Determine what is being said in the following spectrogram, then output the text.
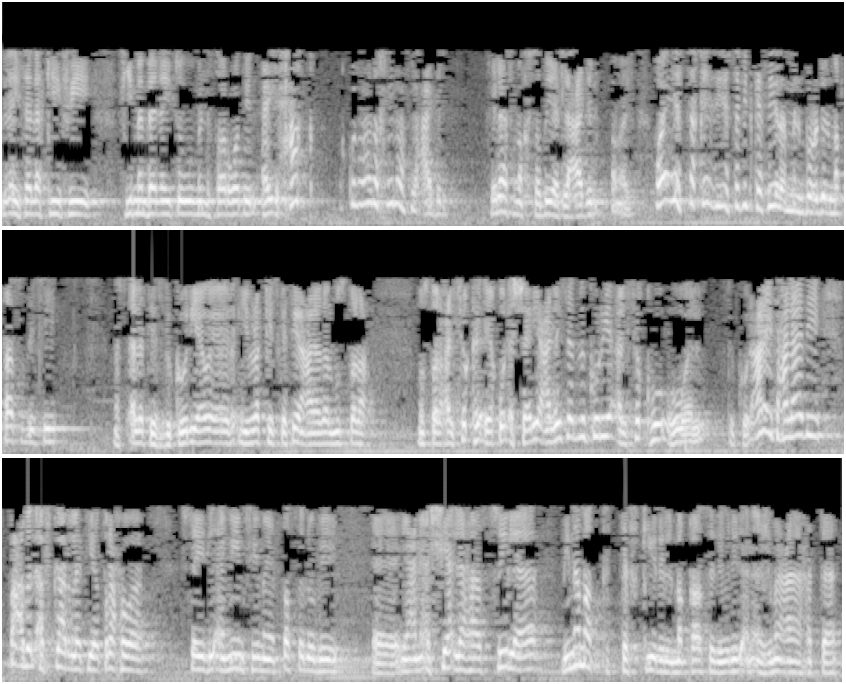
ليس لك في فيما بنيته من ثروة أي حق؟ أقول هذا خلاف العدل خلاف مقصدية العدل. ويستفيد كثيرا من بعد المقاصد في مسألة الذكورية ويركز كثيرا على هذا المصطلح مصطلح الفقه. يقول الشريعة ليست ذكورية الفقه هو الذكور. على حال هذه بعض الأفكار التي يطرحها السيد الأمين فيما يتصل ب يعني أشياء لها صلة بنمط التفكير المقاصد يريد أن أجمعها حتى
